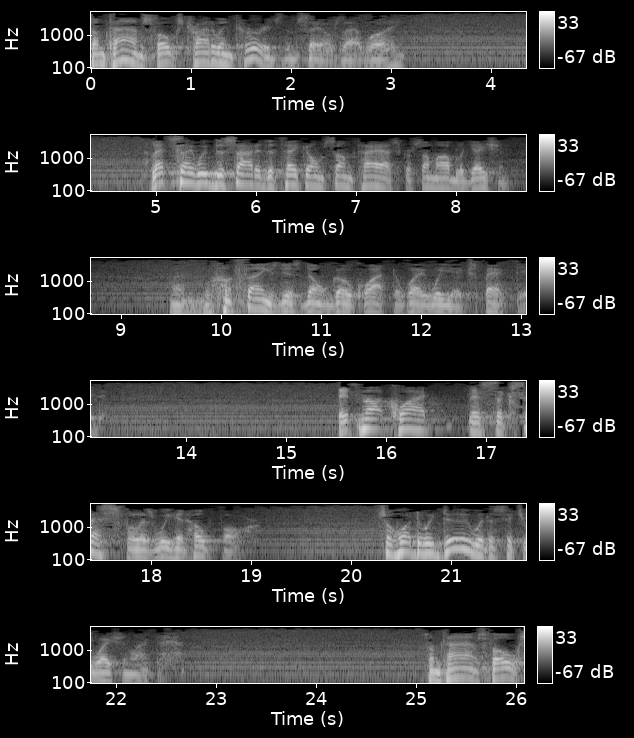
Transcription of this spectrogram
Sometimes folks try to encourage themselves that way. Let's say we've decided to take on some task or some obligation. And things just don't go quite the way we expected. It's not quite as successful as we had hoped for. So what do we do with a situation like that? Sometimes folks,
